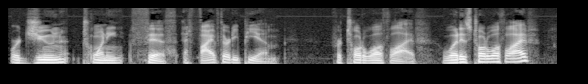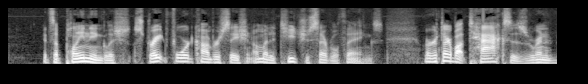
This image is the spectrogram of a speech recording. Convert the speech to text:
or June 25th at 5:30 p.m. for Total Wealth Live. What is Total Wealth Live? It's a plain English, straightforward conversation. I'm going to teach you several things. We're going to talk about taxes. We're going to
